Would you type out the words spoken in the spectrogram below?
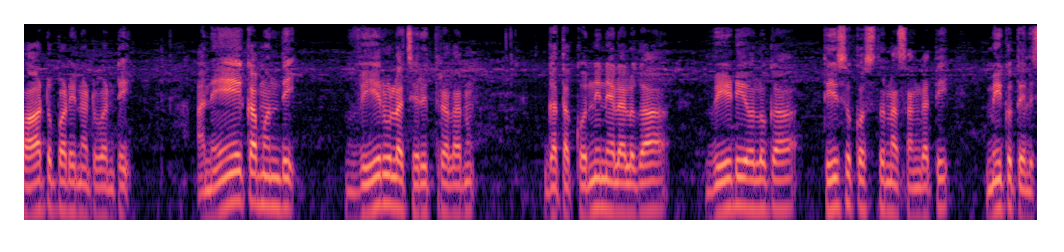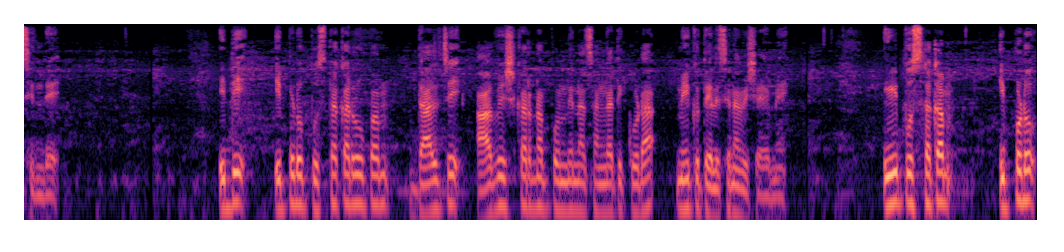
పాటుపడినటువంటి అనేక మంది వీరుల చరిత్రలను గత కొన్ని నెలలుగా వీడియోలుగా తీసుకొస్తున్న సంగతి మీకు తెలిసిందే. ఇది ఇప్పుడు పుస్తక రూపం దాల్చి ఆవిష్కరణ పొందిన సంగతి కూడా మీకు తెలిసిన విషయమే. ఈ పుస్తకం ఇప్పుడు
